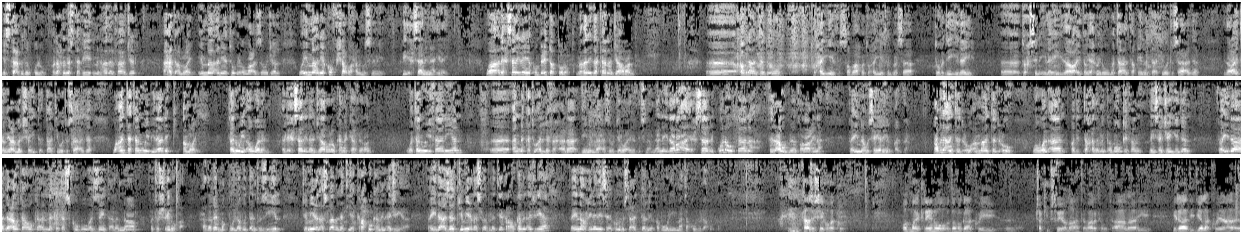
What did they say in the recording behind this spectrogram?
يستعبد القلوب. فنحن نستفيد من هذا الفاجر أحد أمرين إما أن يتوب إلى الله عز وجل وإما أن يكف شره على المسلمين بإحساننا إليه. والإحسان إليه يكون بعدة طرق. مثلا إذا كان جارا آه، قبل أن تدعوه تحييه في الصباح وتحييه في المساء تهدي إليه آه، تحسن إليه. إذا رأيته يحمل متاعا ثقيلا تأتي وتساعده. إذا رأيته يعمل شيء تأتي وتساعده. وأنت تنوي بذلك أمرين. تنوي أولا الإحسان إلى الجار ولو كان كافرا. وتنوي ثانيا آه، أنك تؤلفه على دين الله عز وجل وعلى الإسلام. لأن إذا رأى إحسانك ولو كان فرعون من الفراعنة فإنه سيلين قلبه. قبل أن تدعوه أما أن تدعوه وهو الآن قد اتخذ منك موقفا ليس جيدا فإذا دعوته كأنك تسكب الزيت على النار فتشعلها. هذا غير مقبول. لابد أن تزيل جميع الأسباب التي يكرهك من أجلها. فإذا أزلت جميع الأسباب التي يكرهك من أجلها فإنه حينئذ سيكون مستعدا لقبول ما تقول له kaže šeh ovako, odmah je krenuo od onoga koji e, čak i psuje Allaha tabaraka wa ta'ala i, i radi dijela koja e,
